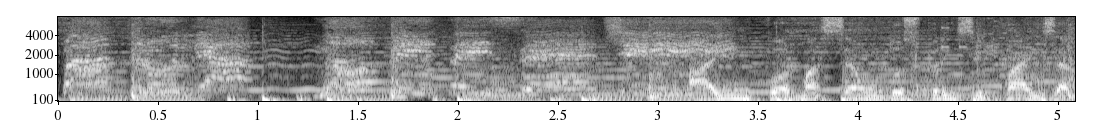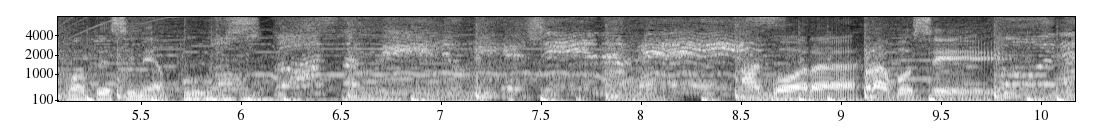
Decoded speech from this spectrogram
Patrulha 97. A informação dos principais acontecimentos. Costa Filho e Regina Reis. Agora para você. Morada.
